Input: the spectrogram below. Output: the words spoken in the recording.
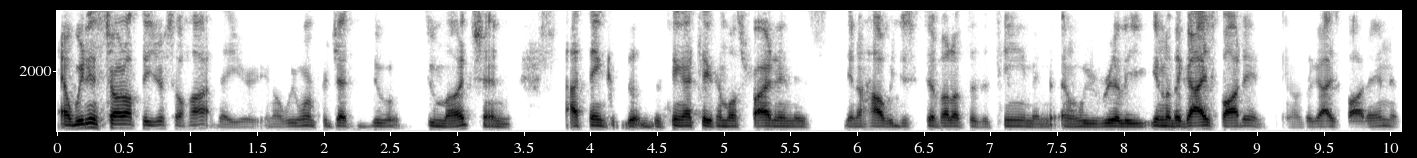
and we didn't start off the year so hot that year. You know, we weren't projected to do, do much. And I think the, the thing I take the most pride in is, you know, how we just developed as a team. And, and we really, you know, the guys bought in, you know, the guys bought in and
